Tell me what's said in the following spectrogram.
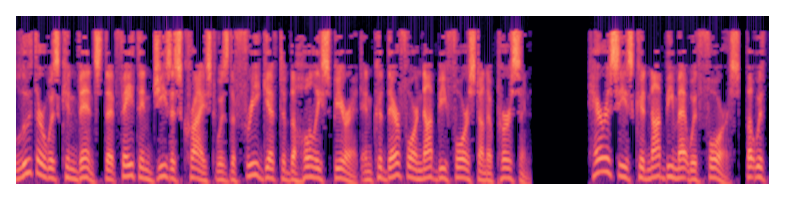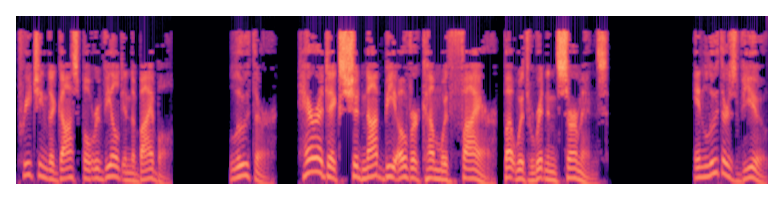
Luther was convinced that faith in Jesus Christ was the free gift of the Holy Spirit and could therefore not be forced on a person. Heresies could not be met with force, but with preaching the gospel revealed in the Bible. Luther, "...heretics should not be overcome with fire, but with written sermons." In Luther's view,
